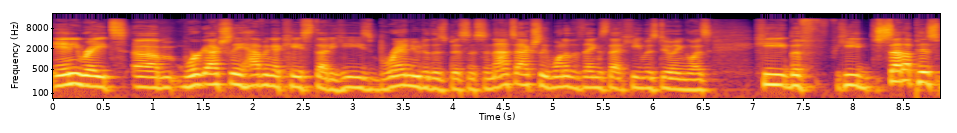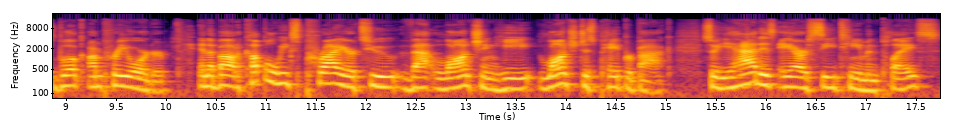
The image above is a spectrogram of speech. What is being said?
any rate, um, we're actually having a case study. He's brand new to this business, and that's actually one of the things that he was doing was he he set up his book on pre-order, and about a couple weeks prior to that launching, he launched his paperback. So he had his ARC team in place,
